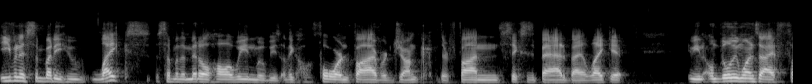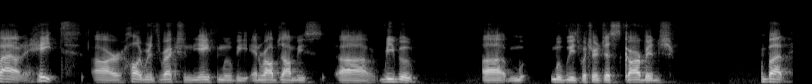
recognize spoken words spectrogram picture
even as somebody who likes some of the middle Halloween movies, I think four and five are junk. They're fun. Six is bad, but I like it. I mean, the only ones I flat out hate are Halloween Resurrection, the eighth movie, and Rob Zombie's uh, reboot uh, m- movies, which are just garbage. But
